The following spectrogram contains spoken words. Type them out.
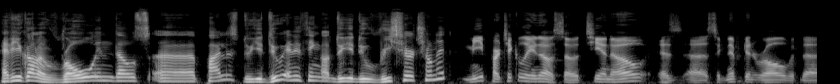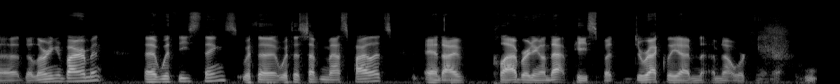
Have you got a role in those uh, pilots? Do you do anything? Or do you do research on it? Me particularly, no. So TNO has a significant role with the, the learning environment uh, with these things, with the with the seven MaaS pilots, and I've collaborating on that piece, but directly I'm, I'm not working on that.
